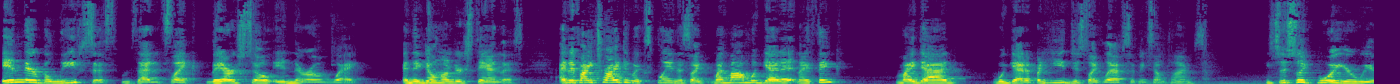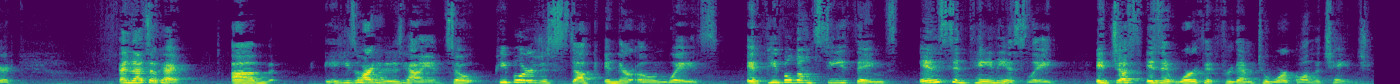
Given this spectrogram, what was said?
in their belief systems that it's like they are so in their own way. and they don't understand this. And if I tried to explain this, like my mom would get it, and I think my dad would get it, but he just like laughs at me sometimes. He's just like, "Boy, you're weird," and that's okay. Um, he's a hard-headed Italian, so people are just stuck in their own ways. If people don't see things instantaneously, it just isn't worth it for them to work on the change.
